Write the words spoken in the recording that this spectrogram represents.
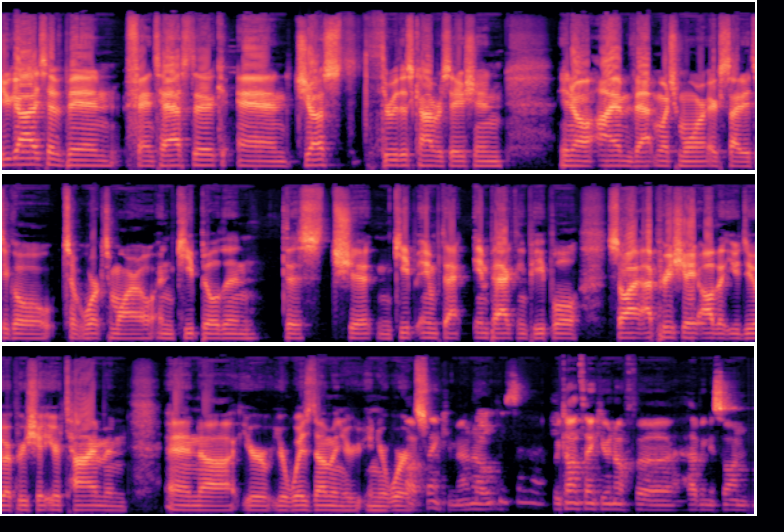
You guys have been fantastic. And just through this conversation, you know, I am that much more excited to go to work tomorrow and keep building this shit and keep impact, impacting people. So I, I appreciate all that you do. I appreciate your time and and uh, your your wisdom and your and your Oh, words. thank you, man. Thank you so much. We can't thank you enough for having us on.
